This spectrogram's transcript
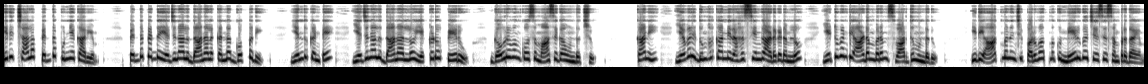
ఇది చాలా పెద్ద పుణ్యకార్యం. పెద్ద పెద్ద యజనాలు దానాల కన్నా గొప్పది. ఎందుకంటే యజనాలు దానాల్లో ఎక్కడో పేరు గౌరవం కోసం ఆశగా ఉండొచ్చు. కాని ఎవరి దుంహకాన్ని రహస్యంగా అడగడంలో ఎటువంటి ఆడంబరం స్వార్థం ఉండదు. ఇది ఆత్మ నుంచి పరువాత్మకు నేరుగా చేసే సంప్రదాయం.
